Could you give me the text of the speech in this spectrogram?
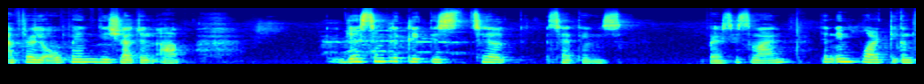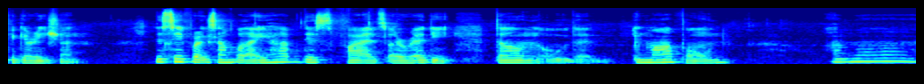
after you open the ShellTun app just simply click this stealth settings. Press this one then import the configuration. Let's say for example I have these files already downloaded in my phone. Um, uh,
